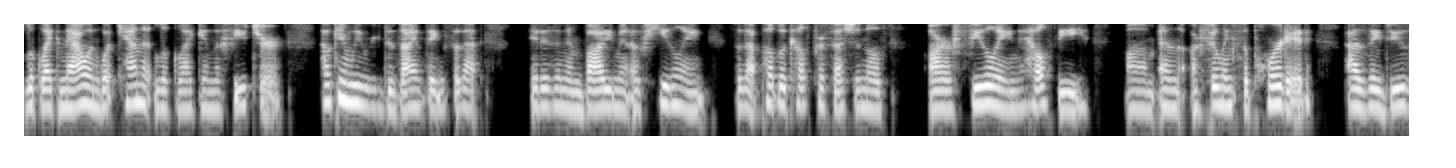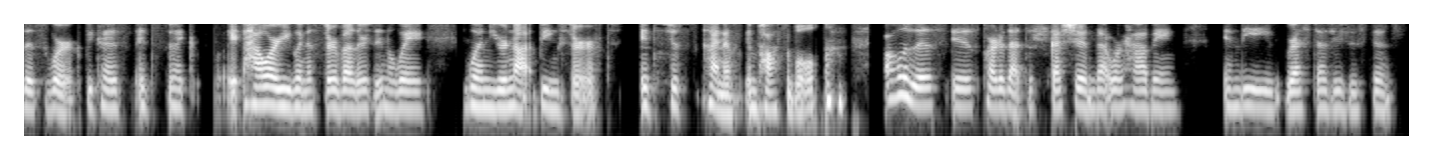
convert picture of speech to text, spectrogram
look like now and what can it look like in the future? How can we redesign things so that it is an embodiment of healing so that public health professionals are feeling healthy um, and are feeling supported as they do this work because it's like it, how are you going to serve others in a way when you're not being served? It's just kind of impossible. All of this is part of that discussion that we're having in the rest as resistance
